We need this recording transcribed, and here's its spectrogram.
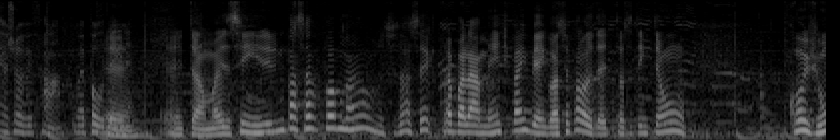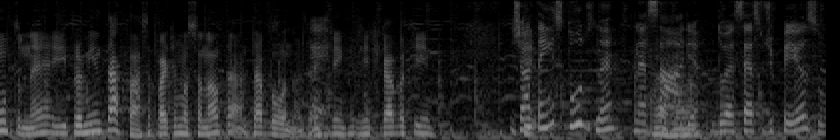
Eu já ouvi falar, vai pra é, né? Então, mas assim, ele não passava fome não. Só você trabalhar a mente vai bem, igual você falou. Então você tem que ter um conjunto, né? E pra mim não tá fácil. A parte emocional tá, tá boa, não. Então é. a, gente, a gente acaba que já e... tem estudos, né, nessa uhum. área do excesso de peso,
